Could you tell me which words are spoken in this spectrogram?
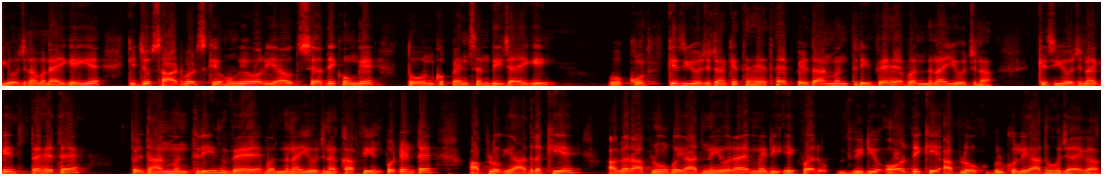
योजना बनाई गई है कि जो साठ वर्ष के होंगे और या उससे अधिक होंगे तो उनको पेंशन दी जाएगी। वो किस योजना के तहत है? प्रधानमंत्री वह वंदना योजना। किस योजना के तहत है? प्रधानमंत्री वह वंदना योजना। काफ़ी इंपॉर्टेंट है। आप लोग याद रखिए। अगर आप लोगों को याद नहीं हो रहा है, मेरी एक बार वीडियो और देखिए, आप लोगों को बिल्कुल याद हो जाएगा।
